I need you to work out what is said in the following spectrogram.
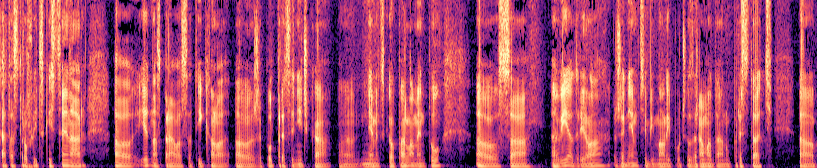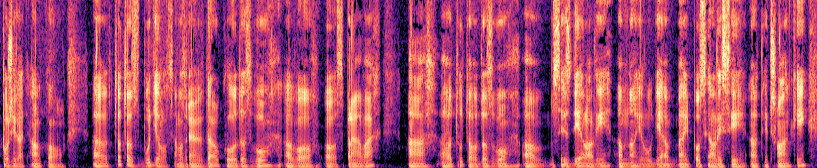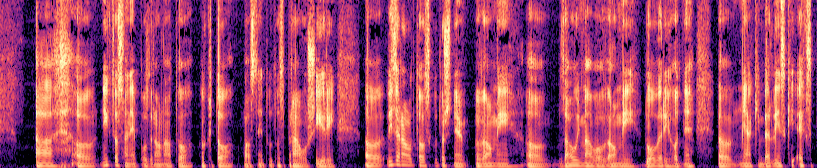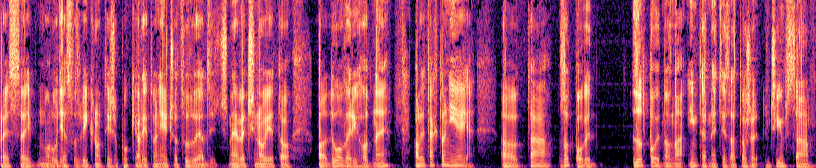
katastrofický scenár. Jedna správa sa týkala, že podpredsednička nemeckého parlamentu sa vyjadrila, že Nemci by mali počas Ramadánu prestať požívať alkohol. Toto zbudilo samozrejme veľkú odozvu vo správach a túto odozvu si zdieľali mnohí ľudia, aj posielali si tie články. A o, nikto sa nepozrel na to, kto vlastne túto správu šíri. O, vyzeralo to skutočne veľmi o, zaujímavo, veľmi dôveryhodne. O, nejaký berlínsky expres, no, ľudia sú zvyknutí, že pokiaľ je to niečo cudzojazyčné, väčšinou je to o, dôveryhodné, ale tak to nie je. O, tá zodpoved, zodpovednosť na internete za to, že čím sa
